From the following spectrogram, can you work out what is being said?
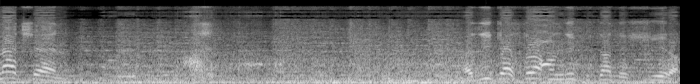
action. Vas-y casse-toi Randy putain t'es chier là.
